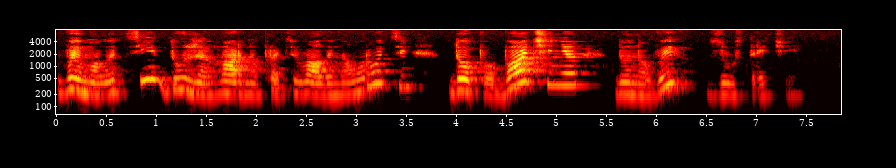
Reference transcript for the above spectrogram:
Ви молодці, дуже гарно працювали на уроці. До побачення, до нових зустрічей!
